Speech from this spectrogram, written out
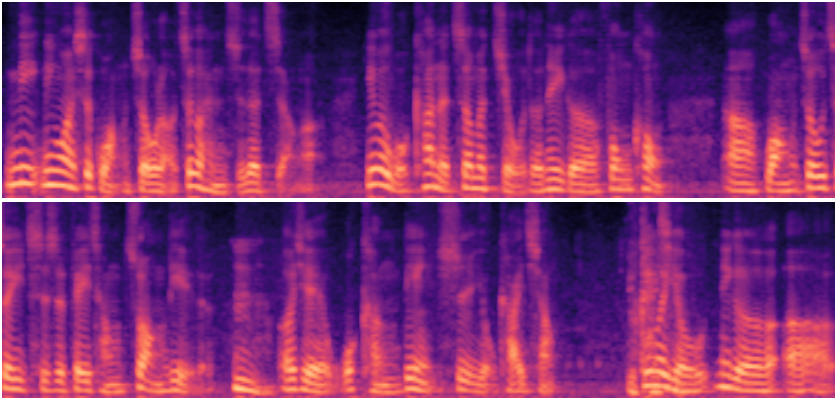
另另外是广州了，这个很值得讲啊，因为我看了这么久的那个风控。啊，广州这一次是非常壮烈的，嗯，而且我肯定是有开枪，有开枪，因为有那个呃，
